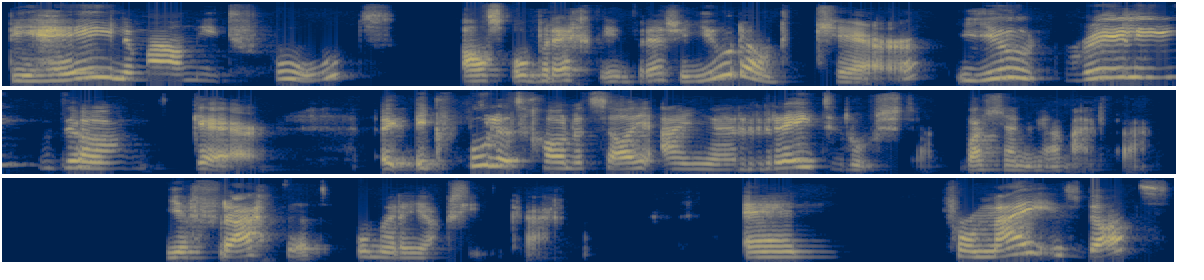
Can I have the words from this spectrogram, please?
Die helemaal niet voelt als oprecht interesse. You don't care. You really don't care. Ik, voel het gewoon, het zal je aan je reet roesten. Wat jij nu aan mij vraagt. Je vraagt het om een reactie te krijgen. En voor mij is dat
